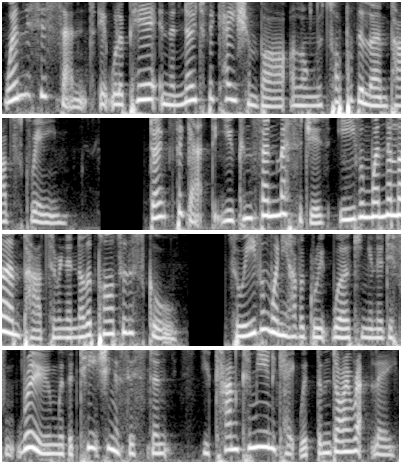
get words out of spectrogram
When this is sent, it will appear in the notification bar along the top of the LearnPad screen. Don't forget that you can send messages even when the LearnPads are in another part of the school so even when you have a group working in a different room with a teaching assistant, you can communicate with them directly.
